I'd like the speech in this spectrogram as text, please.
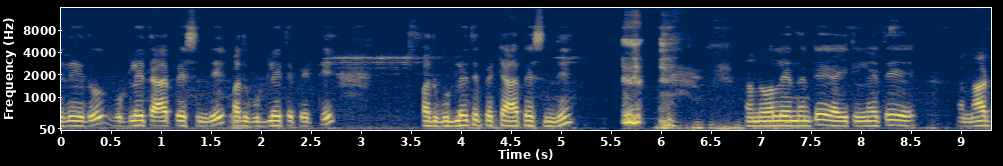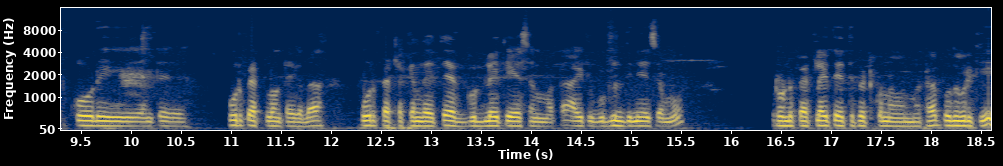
తెలియదు. గుడ్లు అయితే ఆపేసింది పది గుడ్లు అయితే పెట్టి పది గుడ్లు అయితే పెట్టి ఆపేసింది. అందువల్ల ఏంటంటే వీటినైతే నాటుకోడి అంటే పూరు పెట్టలు ఉంటాయి కదా పూరు పెట్టల కింద అయితే గుడ్లు అయితే వేసాను అనమాట ఐదు గుడ్లు తినేసాము. రెండు పెట్టలు అయితే ఎత్తి పెట్టుకున్నాం అనమాట పొదుగుడికి.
